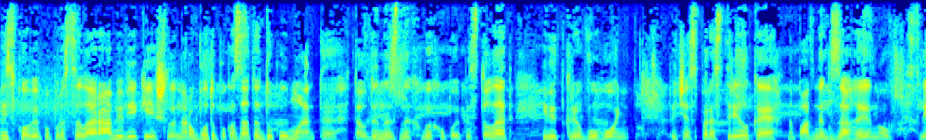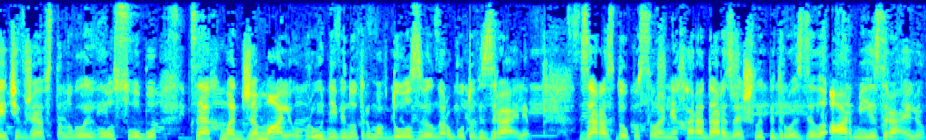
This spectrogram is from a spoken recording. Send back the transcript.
Військові попросили арабів, які йшли на роботу, показати документи. Та один із них вихопив пістолет і відкрив вогонь. Під час перестрілки нападник загинув. Слідчі вже встановили його особу. Це Ахмед Джамаль. У грудні він отримав дозвіл на роботу в Ізраїлі. Зараз до поселення Харадар зайшли підрозділи армії Ізраїлю.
